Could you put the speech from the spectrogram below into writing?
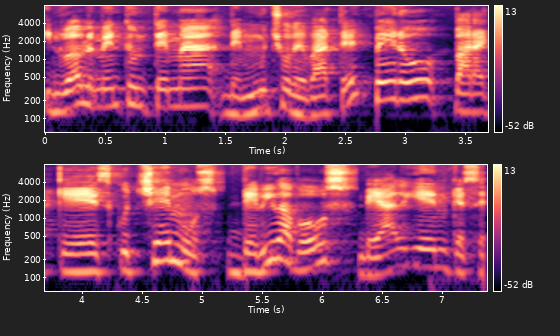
indudablemente un tema de mucho debate, pero para que escuchemos de viva voz de alguien que se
